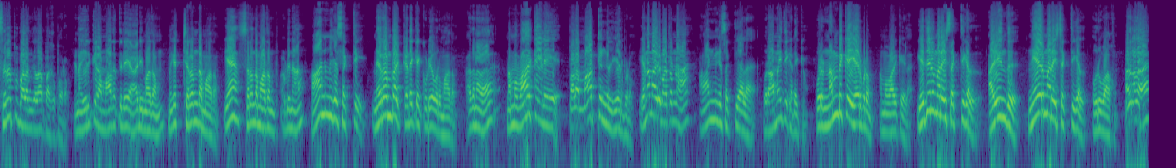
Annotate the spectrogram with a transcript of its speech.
சிறப்பு பலன்களா பார்க்க போறோம். ஏன்னா இருக்கிற மாதத்திலே ஆடி மாதம் மிகச்சிறந்த மாதம். ஏன் சிறந்த மாதம் அப்படின்னா ஆன்மீக சக்தி நிரம்ப கிடைக்கக்கூடிய ஒரு மாதம். அதனால நம்ம வாழ்க்கையிலேயே பல மாற்றங்கள் ஏற்படும். என்ன மாதிரி மாற்றம்னா ஆன்மீக சக்தியால ஒரு அமைதி கிடைக்கும். ஒரு நம்பிக்கை ஏற்படும் நம்ம வாழ்க்கையில. எதிர்மறை சக்திகள் அழிந்து நேர்மறை சக்திகள் உருவாகும். அதனால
